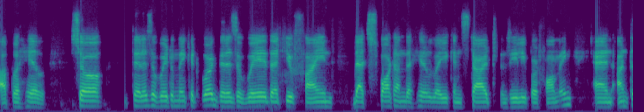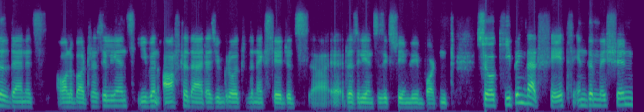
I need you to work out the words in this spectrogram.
up a hill. So there is a way to make it work. There is a way that you find that spot on the hill where you can start really performing. And until then it's all about resilience. Even after that as you grow to the next stage it's uh, resilience is extremely important. So keeping that faith in the mission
